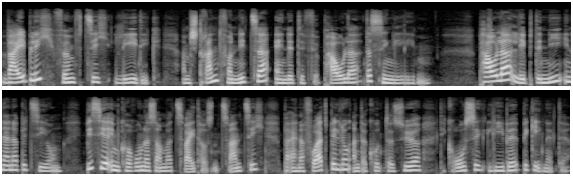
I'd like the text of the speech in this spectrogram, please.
Weiblich 50 ledig. Am Strand von Nizza endete für Paula das Singleleben. Paula lebte nie in einer Beziehung, bis ihr im Corona-Sommer 2020 bei einer Fortbildung an der Côte d'Azur die große Liebe begegnete.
